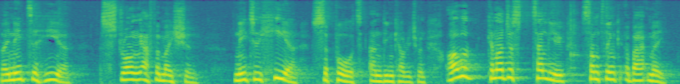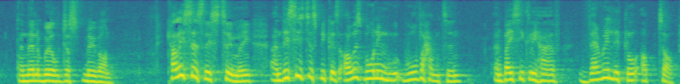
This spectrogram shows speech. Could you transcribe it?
They need to hear strong affirmation, need to hear support and encouragement. I will, can I just tell you something about me? And then we'll just move on. Callie says this to me, and this is just because I was born in Wolverhampton and basically have very little up top.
